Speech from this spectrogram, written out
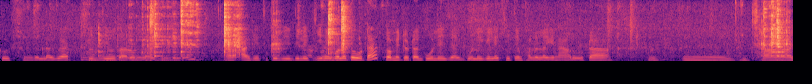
খুব সুন্দর লাগবে আর খেতেও দারুণ লাগবে। আর আগে থেকে দিয়ে দিলে কি হয় বলো তো, ওটা টমেটোটা গলে যায়। গলে গেলে খেতে ভালো লাগে না। আর ওটা ঝাল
